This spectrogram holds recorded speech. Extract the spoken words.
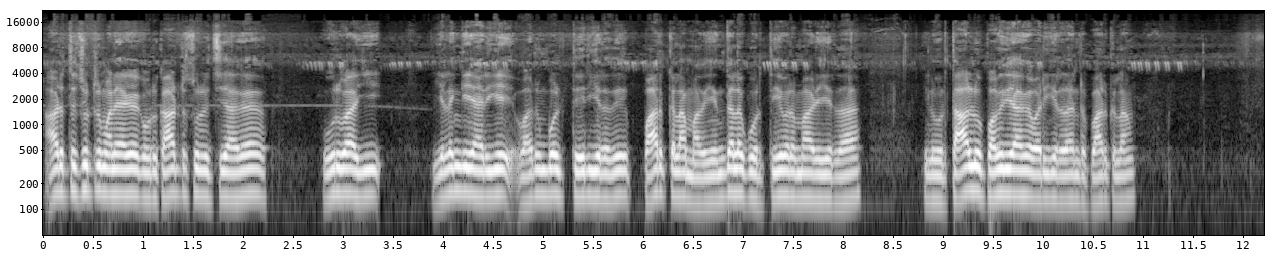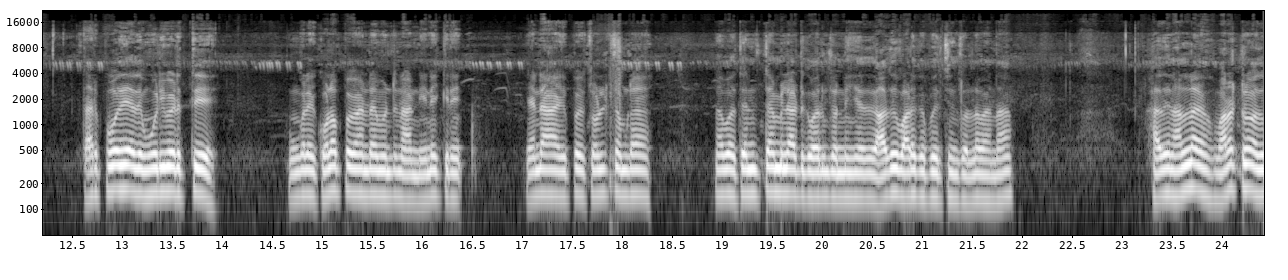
அடுத்த சுற்று மழையாக ஒரு காற்று சுழற்சியாக உருவாகி இலங்கை அருகே வரும்போல் தெரிகிறது. பார்க்கலாம் அது எந்த அளவுக்கு ஒரு தீவிரமாக அடைகிறதா இல்லை ஒரு தாழ்வு பகுதியாக வருகிறதா என்று பார்க்கலாம். தற்போதே அதை முடிவெடுத்து உங்களை குழப்ப வேண்டாம் என்று நான் நினைக்கிறேன். ஏன்னா இப்போ சொல்லிட்டோம்னா நம்ம தென் தமிழ்நாட்டுக்கு வரும்னு சொன்னீங்க அது அது வடக்கு போயிடுச்சுன்னு சொல்ல வேண்டாம். அது நல்லா வரட்டும் அது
